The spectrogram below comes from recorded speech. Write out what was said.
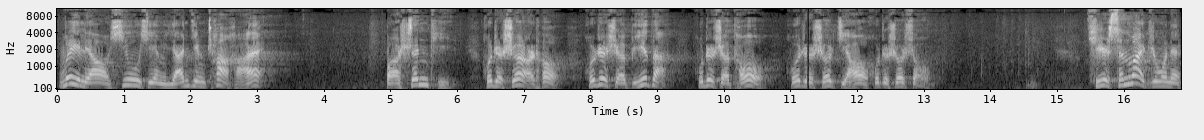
为了修行严禁刹海，把身体或者舍耳朵，或者舍鼻子。或者舍头，或者舍脚，或者舍手。其实身外之物呢，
